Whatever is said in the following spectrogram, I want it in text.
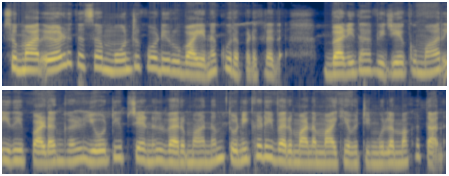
சுமார் ஏழு தசம் மூன்று கோடி ரூபாய் என கூறப்படுகிறது. வனிதா விஜயகுமார் இதை படங்கள் யூடியூப் சேனல் வருமானம் துணிக்கடை வருமானம் ஆகியவற்றின் மூலமாகத்தான்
